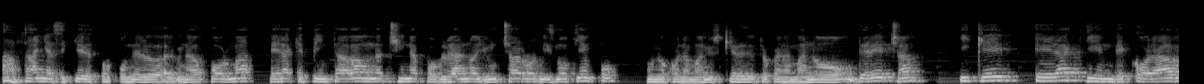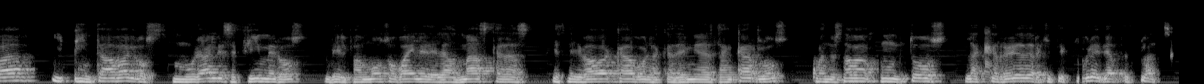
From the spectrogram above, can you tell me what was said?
hazañas, si quieres por ponerlo de alguna forma, era que pintaba una china poblana y un charro al mismo tiempo, uno con la mano izquierda y otro con la mano derecha, y que era quien decoraba y pintaba los murales efímeros del famoso baile de las máscaras que se llevaba a cabo en la Academia de San Carlos, cuando estaban juntos la carrera de arquitectura y de artes plásticas.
